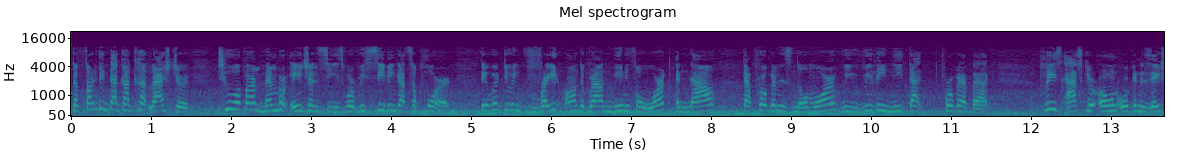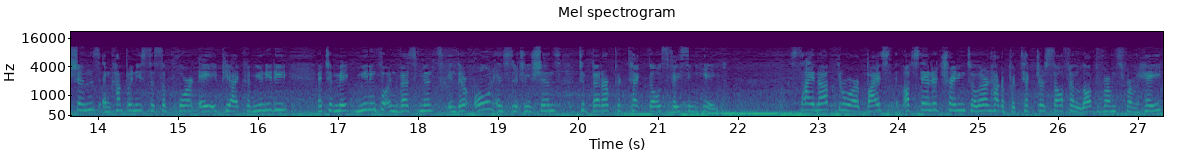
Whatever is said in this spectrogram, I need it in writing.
the funding that got cut last year, two of our member agencies were receiving that support. They were doing great on the ground, meaningful work, and now that program is no more. We really need that program back. Please ask your own organizations and companies to support AAPI community and to make meaningful investments in their own institutions to better protect those facing hate. Sign up through our upstander training to learn how to protect yourself and loved ones from hate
